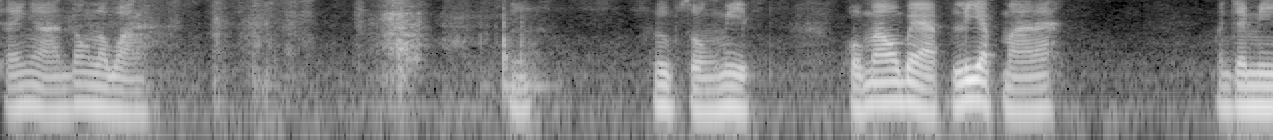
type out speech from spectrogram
ใช้งานต้องระวัง นี่รูปทรงมีด ผมเอาแบบเรียบมานะ มันจะมี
